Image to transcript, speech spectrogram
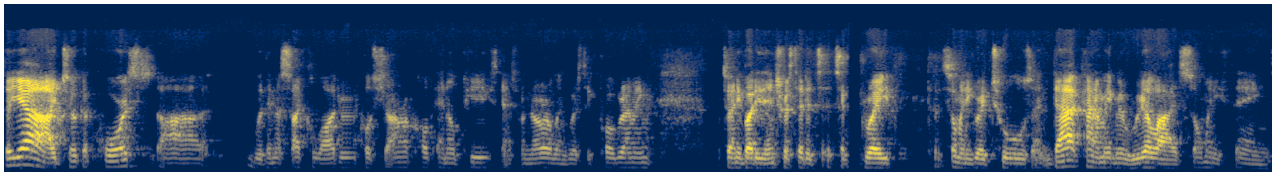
so yeah, I took a course uh, within a psychological genre called NLP, stands for Neuro Linguistic Programming. So anybody interested, it's it's a great, so many great tools, and that kind of made me realize so many things,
